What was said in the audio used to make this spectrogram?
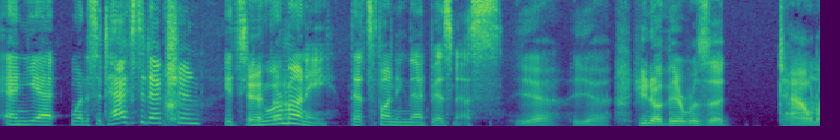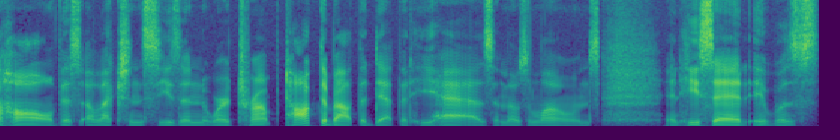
and yet when it's a tax deduction, it's your money that's funding that business. Yeah, yeah. You know, there was a town hall this election season where Trump talked about the debt that he has and those loans. And he said it was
